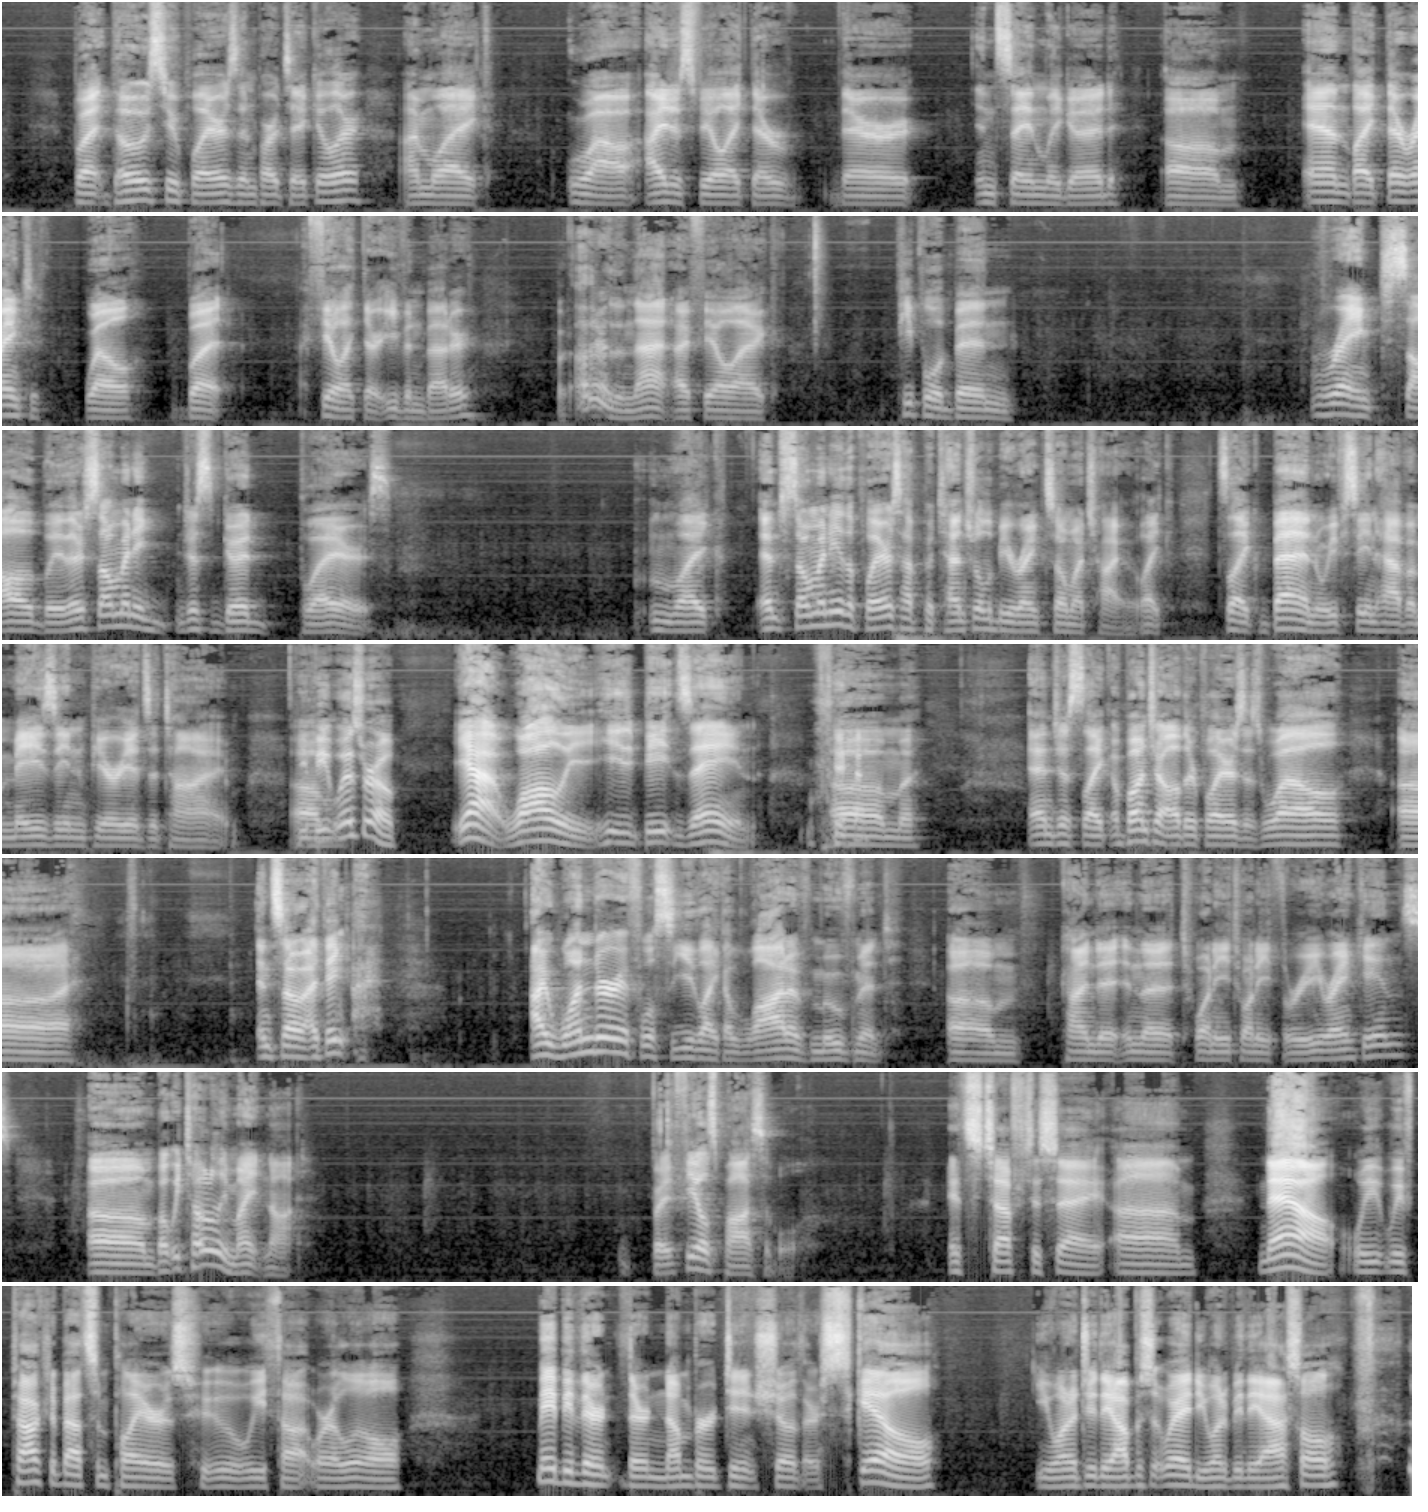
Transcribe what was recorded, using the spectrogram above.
but those two players in particular, I'm like wow, I just feel like they're they're insanely good. Um, and like they're ranked well, but I feel like they're even better. But other than that, I feel like people have been ranked solidly. There's so many just good players. Like and so many of the players have potential to be ranked so much higher. Like it's like Ben, we've seen have amazing periods of time. He um, beat Wizrobe. Yeah, Wally. He beat Zane. Um, and just like a bunch of other players as well. Uh, and so I think I wonder if we'll see like a lot of movement, um, kind of in the 2023 rankings, um, but we totally might not. But it feels possible. It's tough to say. Um, now we we've talked about some players who we thought were a little, maybe their their number didn't show their skill. You want to do the opposite way? Do you want to be the asshole?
